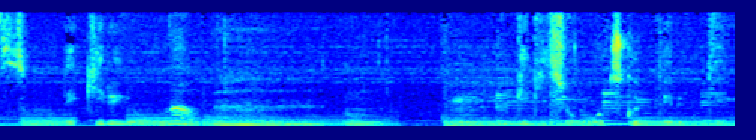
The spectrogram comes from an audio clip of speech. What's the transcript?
そのできるような、劇場を作ってるっていう。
